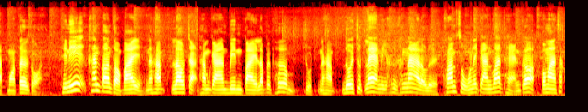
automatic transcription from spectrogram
ดับมอเตอร์ก่อน ทีนี้ขั้นตอนต่อไปนะครับ เราจะทำการบินไปแล้วไปเพิ่มจุดนะครับ โดยจุดแรกนี้คือข้างหน้าเราเลย ความสูงในการวาดแผนก็ประมาณสัก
